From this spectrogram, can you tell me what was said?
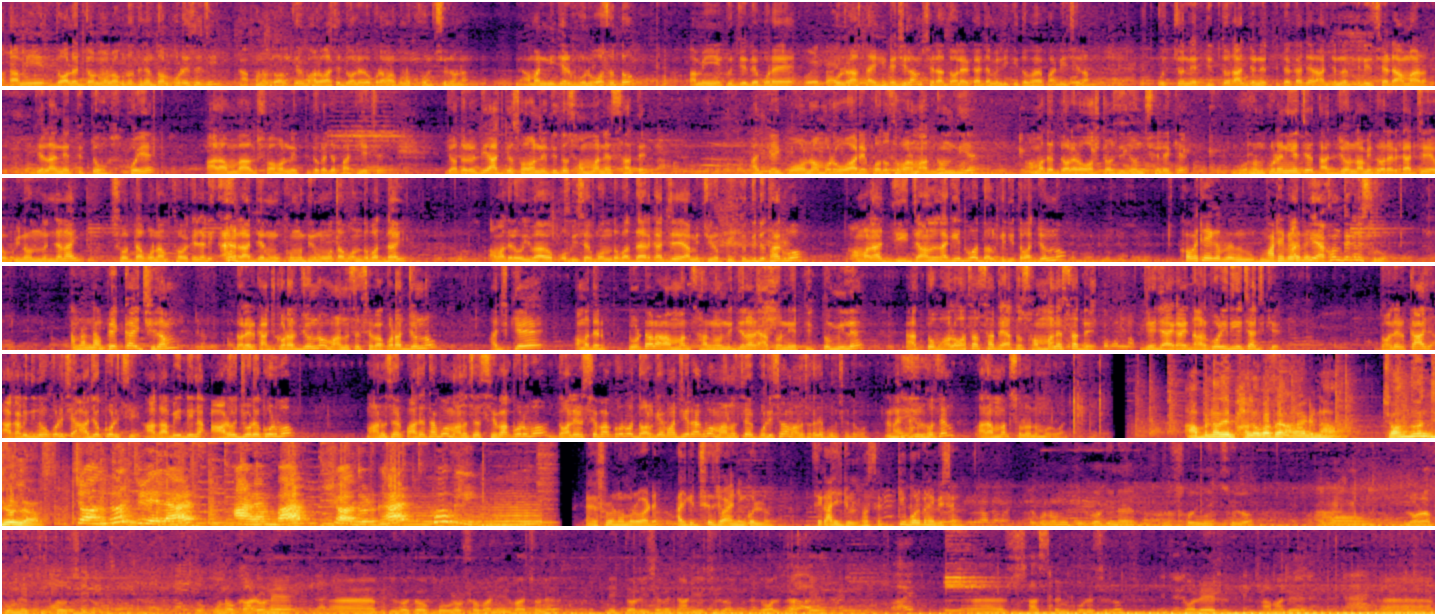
আগামী দলের জন্মলগ্ন থেকে দল করে এসেছি। এখনও দলকে ভালোবাসি, দলের ওপর আমার কোনো ক্ষোভ ছিল না। আমার নিজের ভুলবশত আমি একটু জেদে পড়ে ভুল রাস্তায় হেঁটেছিলাম, সেটা দলের কাছে আমি লিখিতভাবে পাঠিয়েছিলাম। উচ্চ নেতৃত্ব, রাজ্য নেতৃত্বের কাছে রাজ্য নেতৃত্ব সেটা আমার জেলা নেতৃত্ব হয়ে আরামবাগ শহর নেতৃত্বের কাছে পাঠিয়েছে। যথারীতি আজকে শহর নেতৃত্ব সম্মানের সাথে, আজকে এই পনেরো নম্বর ওয়ার্ডে পদসভার মাধ্যম দিয়ে আমাদের দলের অষ্টআশি জন ছেলেকে গ্রহণ করে নিয়েছে। তার জন্য আমি দলের কাছে অভিনন্দন জানাই। শ্রদ্ধা প্রণাম সবাইকে জানি রাজ্যের মুখ্যমন্ত্রী মমতা বন্দ্যোপাধ্যায়। আমাদের অভিভাবক অভিষেক বন্দ্যোপাধ্যায়ের কাছে আমি চিরকৃতজ্ঞ থাকব। আমরা জি জান লাগিয়ে দেবো দলকে জিতবার জন্য। কবে থেকে মাঠে বেরোবেন? এখন থেকেই শুরু। আপনার নাম? অপেক্ষায় ছিলাম দলের কাজ করার জন্য মানুষের সেবা করার জন্য। আজকে আমাদের টোটাল আরামবাগ সাংগঠনিক জেলার এত নেতৃত্ব মিলে এত ভালোবাসার সাথে এত সম্মানের সাথে যে জায়গায় দাঁড় করিয়ে দিয়েছে আজকে দলের কাজ আগামী দিনেও করেছি আজও করছি। আগামী দিনে আরও জোরে করব। মানুষের পাশে থাকব মানুষের সেবা করব দলের সেবা করব দলকে বাঁচিয়ে রাখব মানুষের পরিষেবা মানুষের কাছে পৌঁছে দেবো। আজিজুল হোসেন আরামবাগ ষোলো নম্বর ওয়ার্ড। আপনাদের ভালোবাসার আর এক নাম চন্দন জুয়েলার্স। চন্দন জুয়েলার্স আরামবাগ সদরঘাট হুগলি। ষোলো নম্বর ওয়ার্ডে আজকে সে জয়েনিং করল সে আজিজুল হোসেন কি বলবেন এই বিষয়ে? দেখুন উনি দীর্ঘদিনের সৈনিক ছিল। এবং লড়াকু নেতৃত্ব ছিল। তো কোনো কারণে বিগত পৌরসভা নির্বাচনে নির্দল হিসেবে দাঁড়িয়েছিল। দল তাকে সাসপেন্ড করেছিল। দলের আমাদের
